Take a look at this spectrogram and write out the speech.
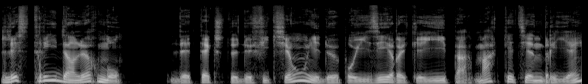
L'Estrie dans leurs mots. Des textes de fiction et de poésie recueillis par Marc-Étienne Brien,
